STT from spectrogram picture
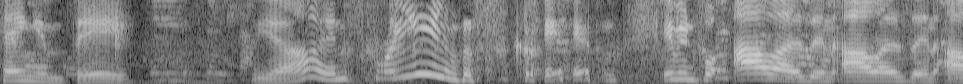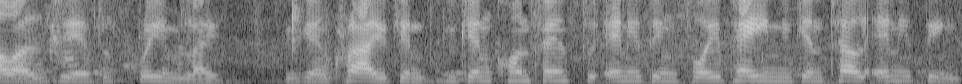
hang in there Yeah, and scream, scream. Even for hours and hours and hours, you have to scream. Like you can cry, you can you can confess to anything for a pain. You can tell anything,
